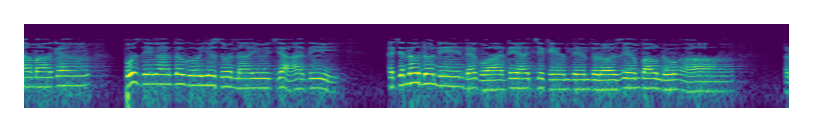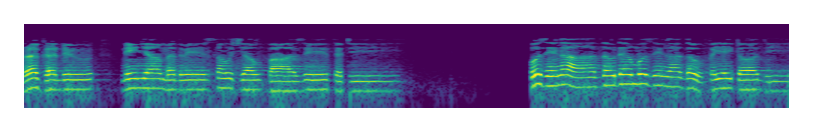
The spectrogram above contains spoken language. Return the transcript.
အမကံ ဘုဇင်ကသုတ်ကိုရွဆိုနာယူကြသည်အကျွန်ုပ်တို့နှင့်တကွာတရားချစ်ခင်သင်သူတော်စင်ပေါင်းတို့အားရခတုနိညာမသွေဆောင်းလျှောက်ပါစေတည်းဘုဇင်ကသုတ်တံဘုဇင်ကသုတ်ပရိတ်တော်သည်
